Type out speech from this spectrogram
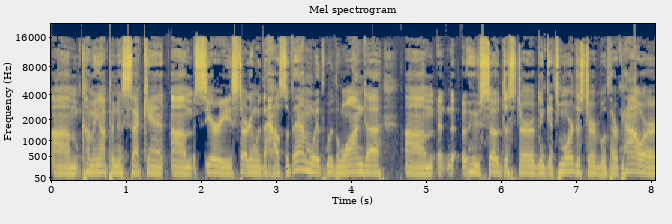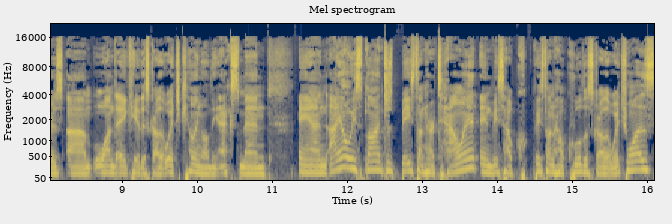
um, coming up in a second um, series, starting with the House of M with with Wanda, um, who's so disturbed and gets more disturbed with her powers. Um, Wanda, aka the Scarlet Witch, killing all the X Men. And I always thought, just based on her talent and based how based on how cool the Scarlet Witch was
